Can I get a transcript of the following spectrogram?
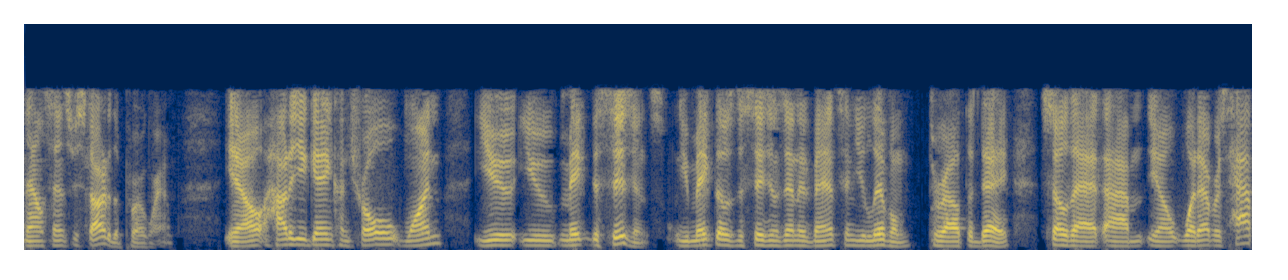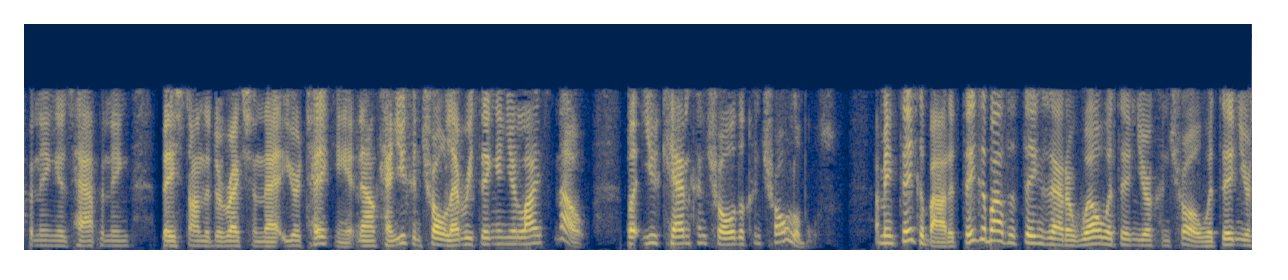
now since we started the program. You know, how do you gain control? One, you you make decisions. You make those decisions in advance and you live them throughout the day, so that um, you know whatever's happening is happening based on the direction that you're taking it. Now, can you control everything in your life? No, but you can control the controllables. I mean, think about it. Think about the things that are well within your control, within your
